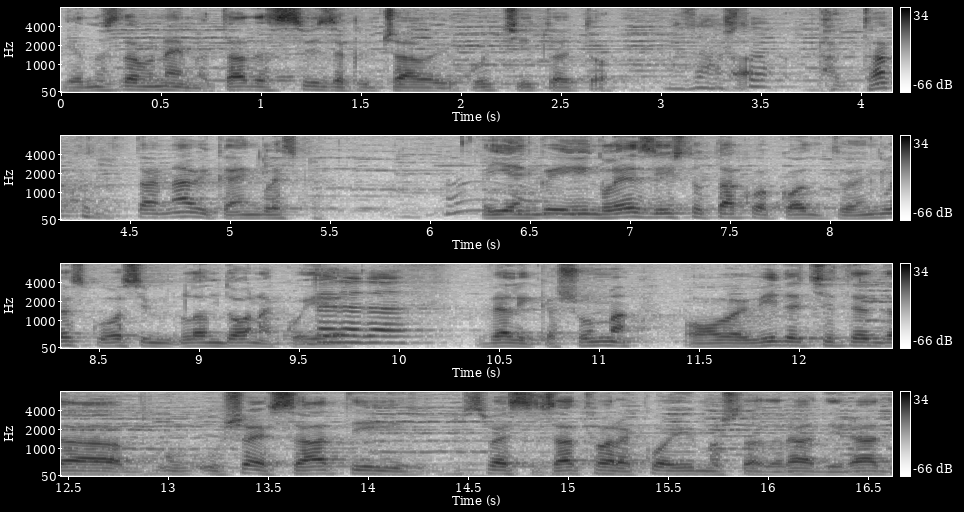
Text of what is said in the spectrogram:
jednostavno nema. Tada se svi zaključavaju u kući i to je to. A zašto? Pa tako, ta navika engleska. I, Eng- i Englezi isto tako ako odete u Englesku, osim Londona koji Da, je da, da. Velika šuma, ovaj, vidjet ćete da u, u šest sati sve se zatvara, ko ima šta da radi, radi,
